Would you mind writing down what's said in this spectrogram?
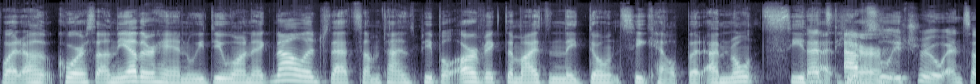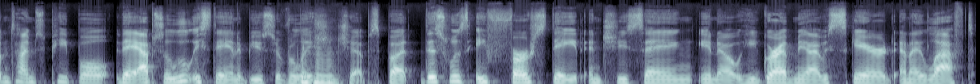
but of course, on the other hand, we do want to acknowledge that sometimes people are victimized and they don't seek help. But I don't see That's that here. That's absolutely true. And sometimes people, they absolutely stay in abusive Mm-hmm. relationships. But this was a first date, and she's saying, you know, he grabbed me, I was scared, and I left.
